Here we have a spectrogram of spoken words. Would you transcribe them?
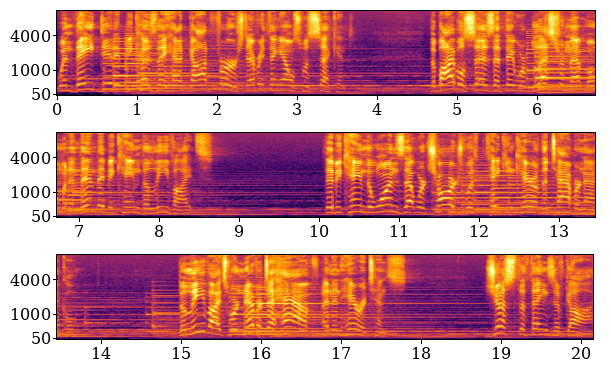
when they did it because they had God first, everything else was second. The Bible says that they were blessed from that moment, and then they became the Levites. They became the ones that were charged with taking care of the tabernacle. The Levites were never to have an inheritance, just the things of God.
